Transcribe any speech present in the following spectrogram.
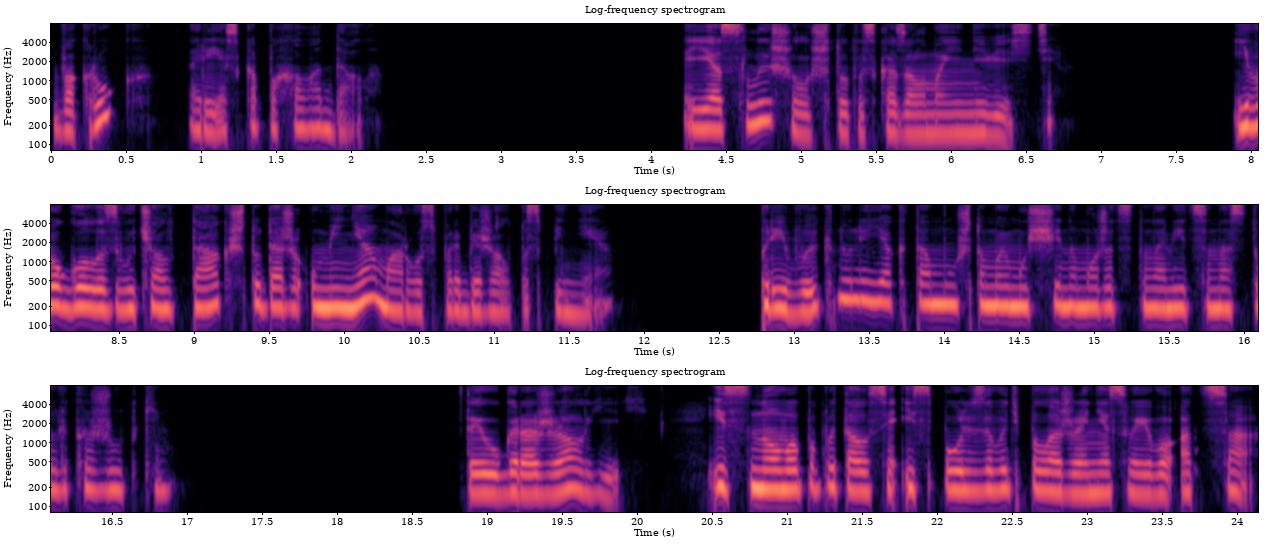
Вокруг резко похолодало. Я слышал, что ты сказал моей невесте. Его голос звучал так, что даже у меня мороз пробежал по спине. Привыкну ли я к тому, что мой мужчина может становиться настолько жутким? Ты угрожал ей и снова попытался использовать положение своего отца,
